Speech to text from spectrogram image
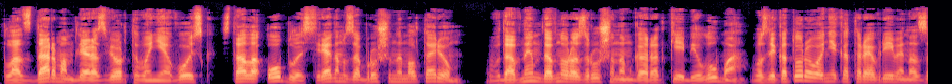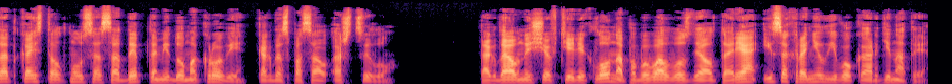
Плацдармом для развертывания войск стала область рядом с заброшенным алтарем, в давным-давно разрушенном городке Белума, возле которого некоторое время назад Кай столкнулся с адептами Дома Крови, когда спасал Ашцилу. Тогда он еще в теле клона побывал возле алтаря и сохранил его координаты.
